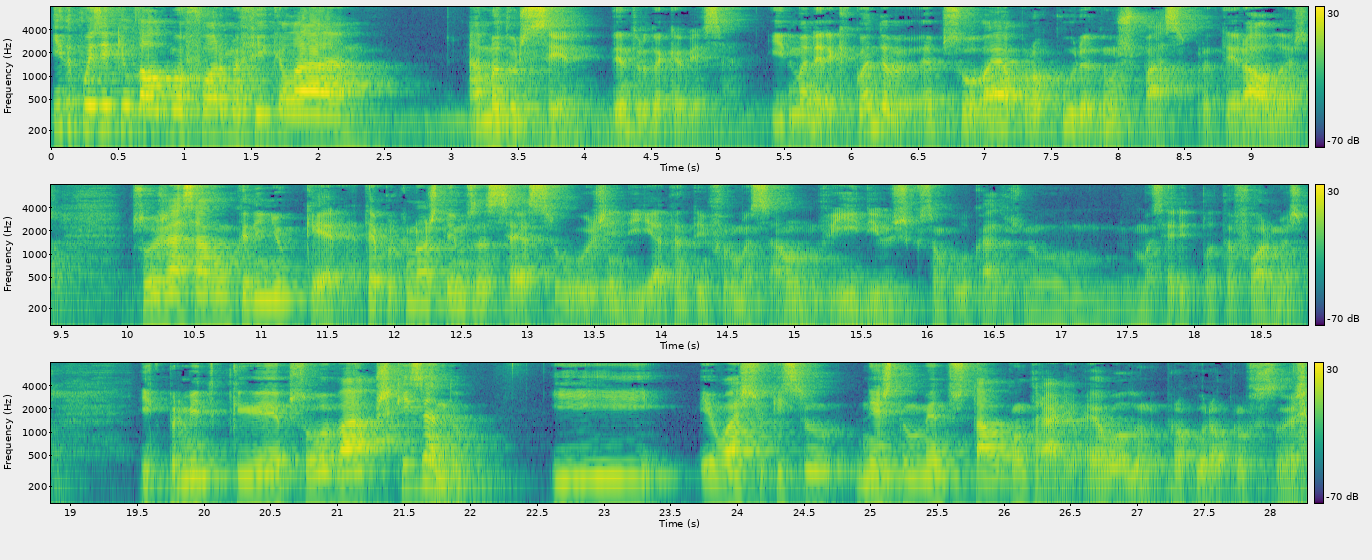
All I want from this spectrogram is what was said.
E depois aquilo de alguma forma fica lá a amadurecer dentro da cabeça. E de maneira que quando a pessoa vai à procura de um espaço para ter aulas, a pessoa já sabe um bocadinho o que quer. Até porque nós temos acesso, hoje em dia, a tanta informação, vídeos que são colocados numa série de plataformas e que permite que a pessoa vá pesquisando. E eu acho que isso, neste momento, está ao contrário. É o aluno que procura o professor.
